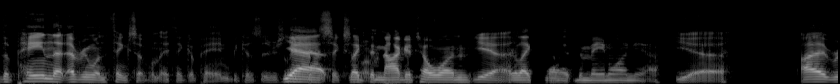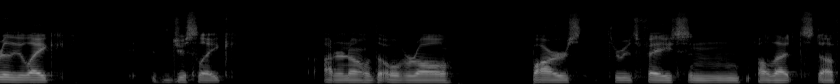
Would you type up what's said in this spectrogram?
the pain that everyone thinks of when they think of pain because there's like, yeah, six like the. Nagato one, yeah, or like the, the main one. Yeah, Yeah. I really like just like I don't know, the overall bars through his face and all that stuff.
